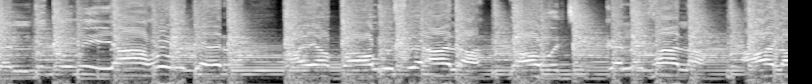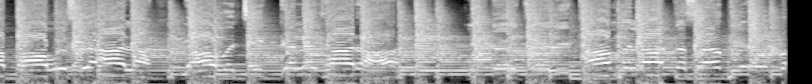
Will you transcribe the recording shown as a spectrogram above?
జల్ది యాహో आला गाव चिखल झाला. आला पाऊस आला. गाव चिखल झाला. कुठं तरी थांबला तसं खूप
